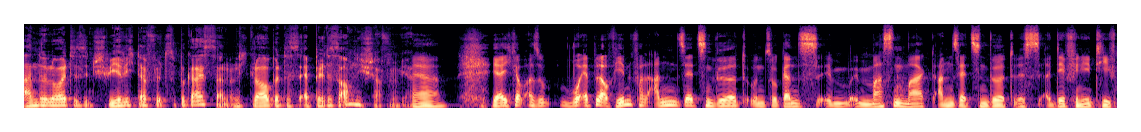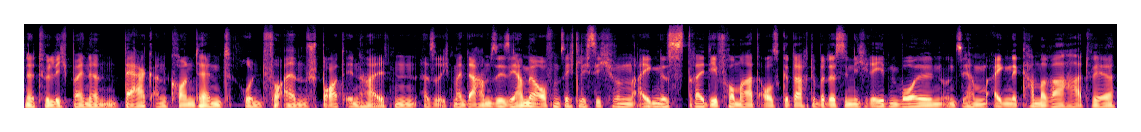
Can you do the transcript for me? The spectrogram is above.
andere Leute sind schwierig dafür zu begeistern. Und ich glaube, dass Apple das auch nicht schaffen wird. Ja, ja ich glaube, also wo Apple auf jeden Fall ansetzen wird und so ganz im, im Massenmarkt ansetzen wird, ist definitiv natürlich bei einem Berg an Content und vor allem Sportinhalten. Also ich meine, da haben sie, sie haben ja offensichtlich sich schon ein eigenes 3D-Format ausgedacht, über das sie nicht reden wollen. Und sie haben eigene Kamera-Hardware,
